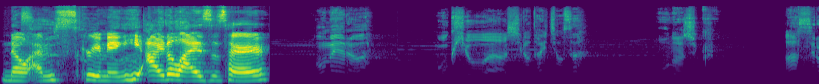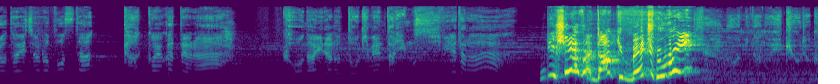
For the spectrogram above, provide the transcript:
no, I'm screaming. He idolizes her. ポスターかっこよかったよなこないだのドキュメンタリーもしびれたな She has a documentary? 皆の影響力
